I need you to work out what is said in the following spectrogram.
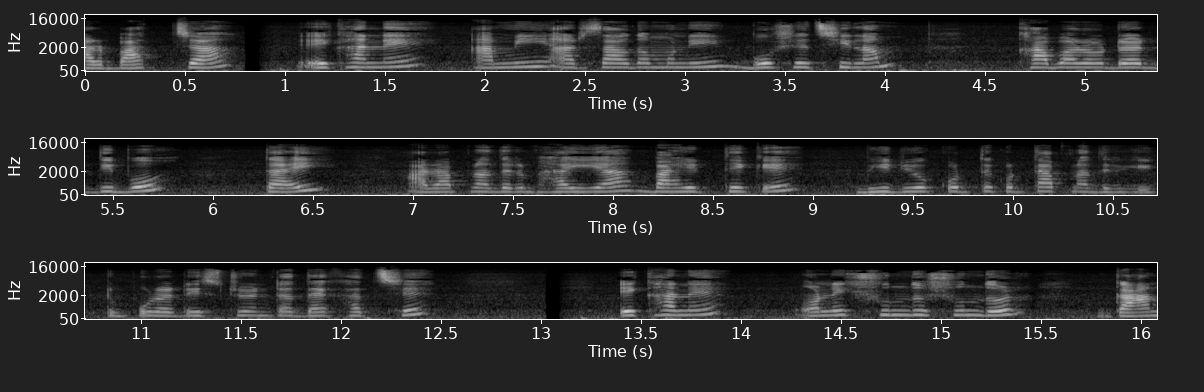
আর বাচ্চা। এখানে আমি আর সাউদামণি বসেছিলাম। খাবার অর্ডার দিব, তাই। আর আপনাদের ভাইয়া বাহির থেকে ভিডিও করতে করতে আপনাদেরকে একটু পুরো রেস্টুরেন্টটা দেখাচ্ছে। এখানে অনেক সুন্দর সুন্দর গান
